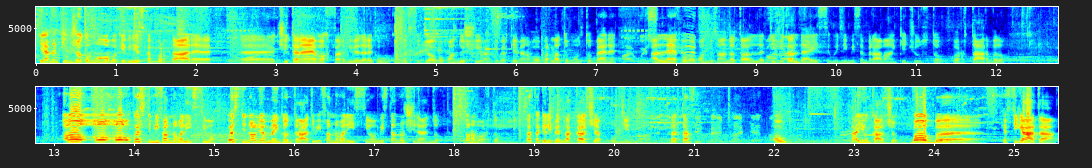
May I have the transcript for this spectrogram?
Finalmente un gioco nuovo che vi riesco a portare eh, Ci tenevo a farvi vedere comunque questo gioco quando usciva Anche perché ve ne avevo parlato molto bene all'epoca quando sono andato al Digital Days Quindi mi sembrava anche giusto portarvelo Oh, oh, oh, questi mi fanno malissimo Questi non li ho mai incontrati, mi fanno malissimo Mi stanno uccidendo, sono morto Aspetta che li prendo a calci e a pugni Aspetta Oh, dai un calcio Bob, che figata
